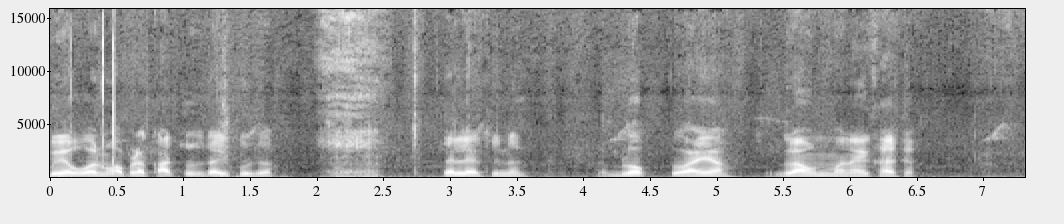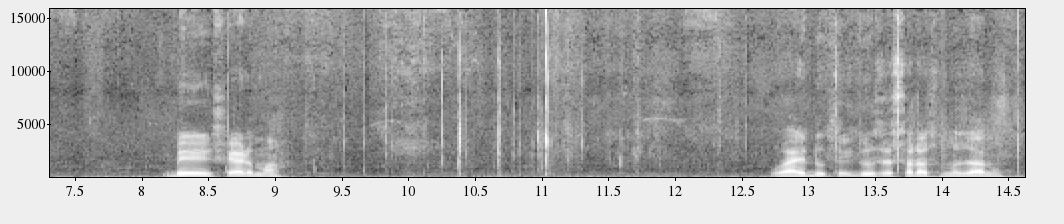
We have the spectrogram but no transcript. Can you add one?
બેવાનું આપણે કાચું જ રાખ્યું છે, પહેલેથી ને. બ્લોક તો અહીંયા ગ્રાઉન્ડમાં નાખ્યા છે, બે શેડમાં. વાયદું થઈ ગયું છે, સરસ મજાનું.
